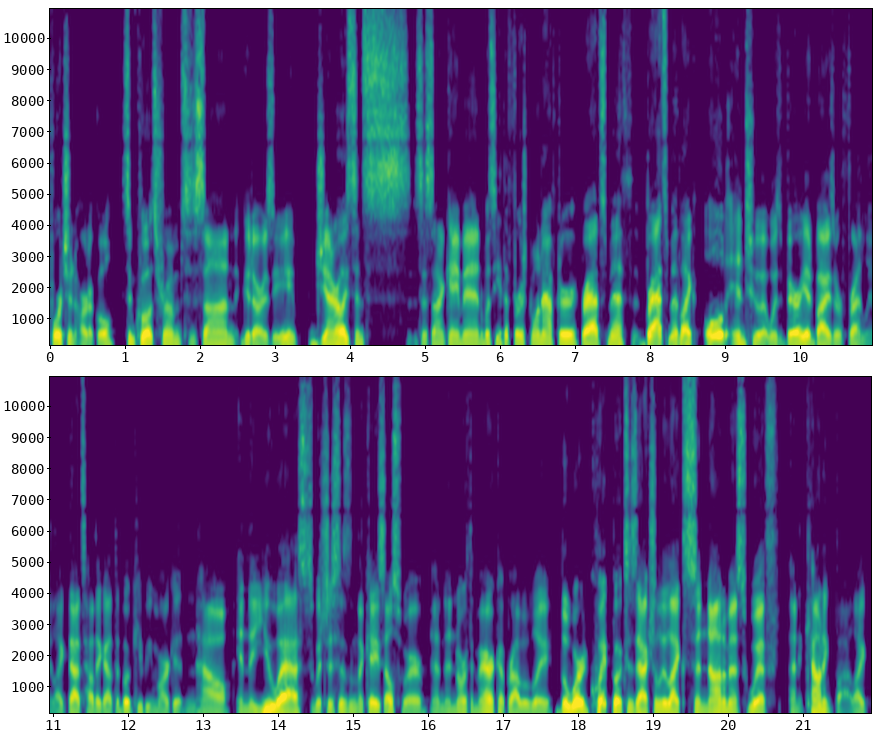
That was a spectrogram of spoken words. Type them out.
Fortune article, some quotes from Sasan Goodarzi. Generally, since Sasan came in, was he the first one after Brad Smith? Brad Smith, like old Intuit, was very advisor friendly. Like that's how they got the bookkeeping market, and how in the US, which this isn't the case elsewhere, and in North America probably, the word QuickBooks is actually like synonymous with an accounting file. Like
